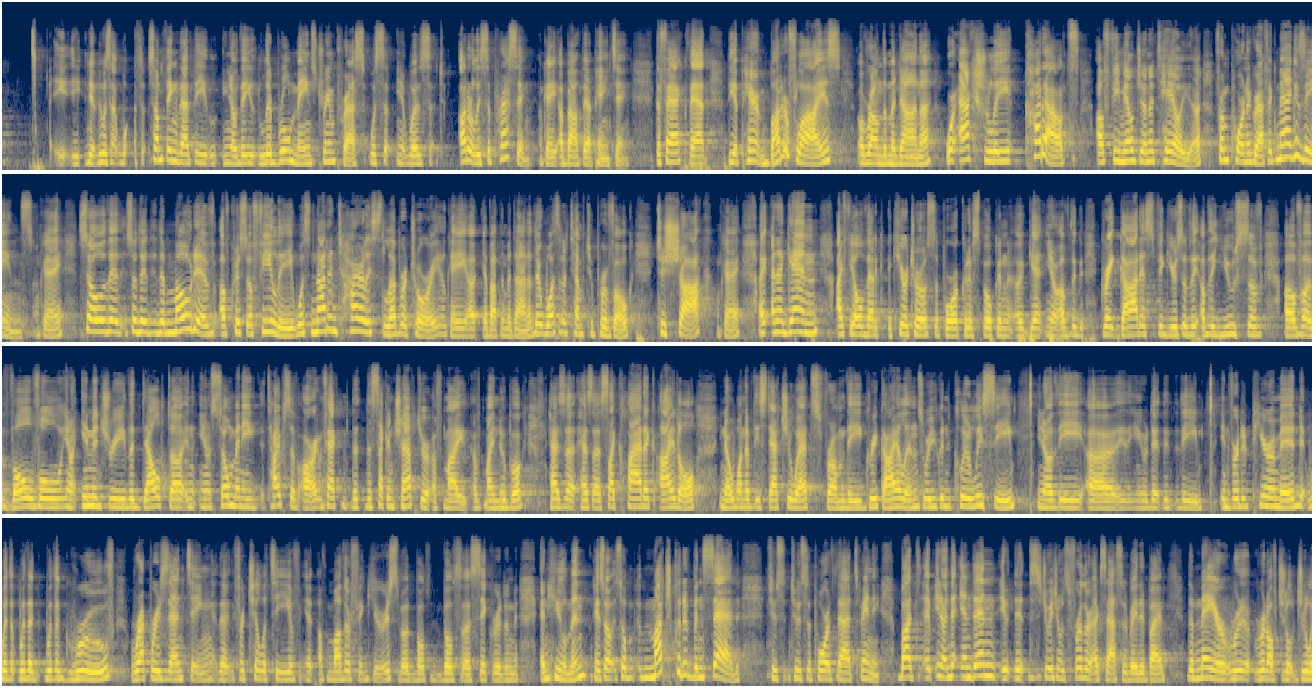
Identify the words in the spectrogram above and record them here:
it, was something that the you know the liberal mainstream press was was utterly suppressing okay, about that painting. The fact that the apparent butterflies around the Madonna were actually cutouts of female genitalia from pornographic magazines. Okay? So, the, so the, the motive of Chris Ofili was not entirely celebratory okay, uh, about the Madonna. There was an attempt to provoke, to shock. Okay? I, and again, I feel that curatorial support could have spoken again, you know, of the great goddess figures, of the, of the use of, of uh, vulval you know, imagery, the delta, and you know, so many types of art. In fact, the, the second chapter of my, of my new book has a, has a cycladic idol, you know, one of these statuettes from the Greek islands where you can clearly see, you know, the, uh, you know, the, the, the, inverted pyramid with, with, a, with a groove representing the fertility of, of mother figures, both, both uh, sacred and, and human. Okay, so, so much could have been said to, to support that painting. But, uh, you know, and then it, the situation was further exacerbated by the mayor, Rudolph Giuliani,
